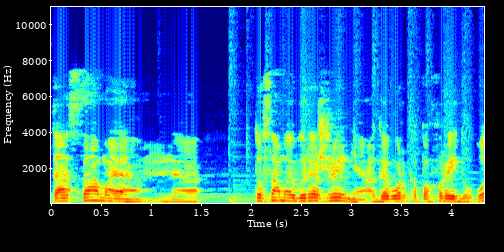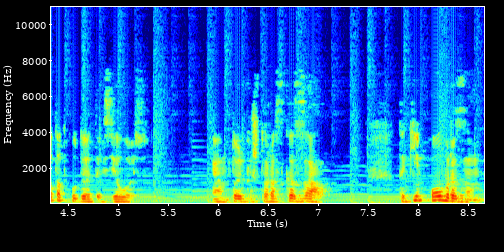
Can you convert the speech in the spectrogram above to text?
Та самая, э, то самое выражение, оговорка по Фрейду, вот откуда это взялось. Я вам только что рассказал. Таким образом,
